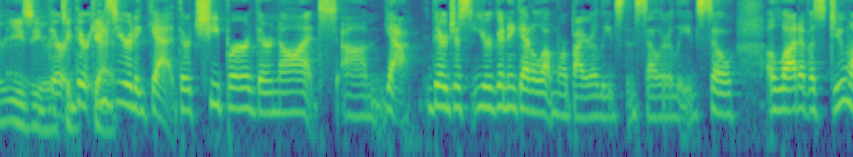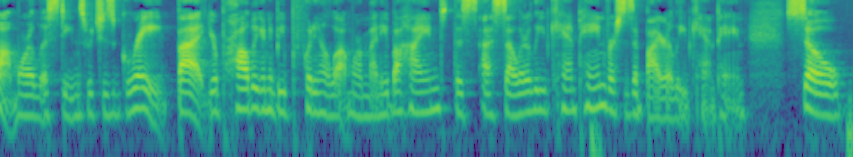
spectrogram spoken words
They're easier they're to they're get. easier to get. They're cheaper. They're not. Um, yeah, they're just you're going to get a lot more buyer leads than seller leads. So a lot of us do want more listings, which is great. But you're probably going to be putting a lot more money behind this a seller lead campaign versus a buyer lead campaign. So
